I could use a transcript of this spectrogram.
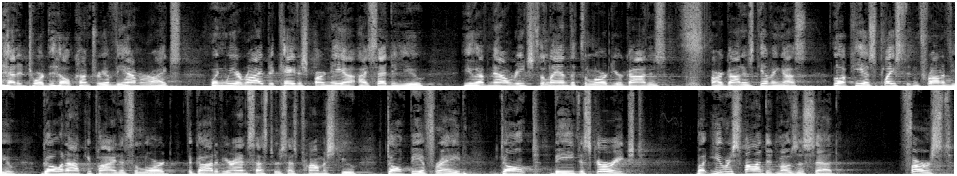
headed toward the hill country of the Amorites when we arrived at Kadesh Barnea, I said to you, You have now reached the land that the Lord your God is, our God is giving us. Look, he has placed it in front of you. Go and occupy it as the Lord, the God of your ancestors, has promised you. Don't be afraid. Don't be discouraged. But you responded, Moses said. First,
